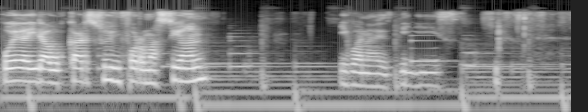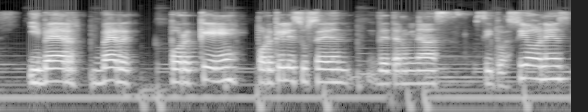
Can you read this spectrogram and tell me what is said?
pueda ir a buscar su información y bueno, y, ver, ver por qué, por qué le suceden determinadas situaciones,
